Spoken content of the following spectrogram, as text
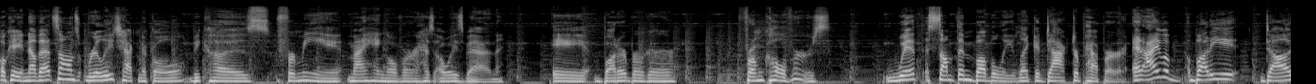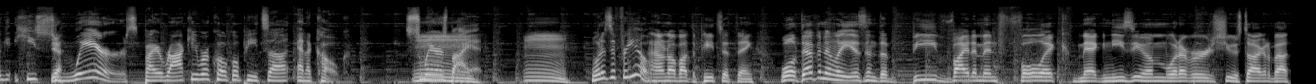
Okay, now that sounds really technical because for me, my hangover has always been a butter burger from Culver's with something bubbly like a Dr. Pepper. And I have a buddy, Doug, he Yeah. swears by Rocky Rococo pizza and a Coke. Swears by mm. it. Mm. What is it for you? I don't know about the pizza thing. Well, it definitely isn't the B vitamin, folic, magnesium, whatever she was talking about.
